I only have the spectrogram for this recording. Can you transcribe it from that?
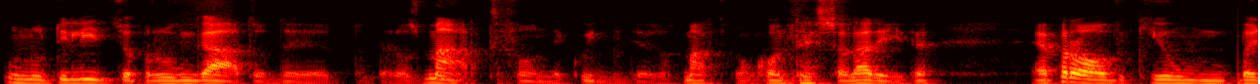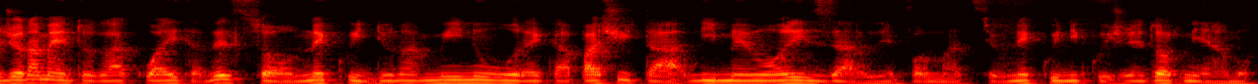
un utilizzo prolungato de- dello smartphone e quindi dello smartphone connesso alla rete provochi un peggioramento della qualità del sonno e quindi una minore capacità di memorizzare le informazioni e quindi qui ce ne torniamo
